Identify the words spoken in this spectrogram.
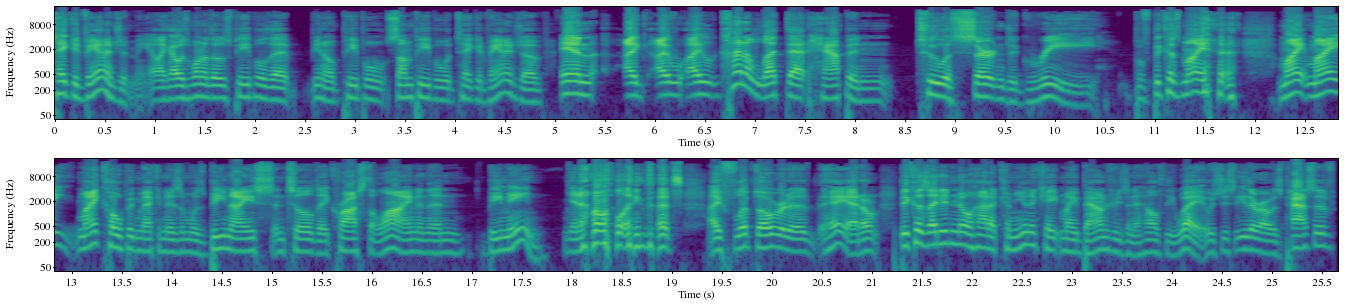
take advantage of me. Like I was one of those people that, you know, people, some people would take advantage of. And I, I, I kind of let that happen to a certain degree because my my my my coping mechanism was be nice until they crossed the line and then be mean you know, like that's, I flipped over to, hey, I don't, because I didn't know how to communicate my boundaries in a healthy way. It was just either I was passive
